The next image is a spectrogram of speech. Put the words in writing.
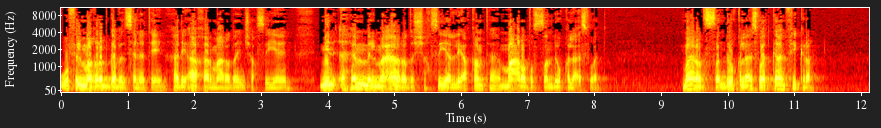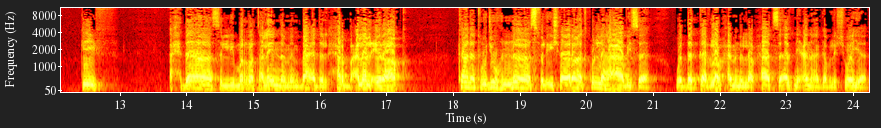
وفي المغرب قبل سنتين. هذه آخر معرضين شخصيين. من أهم المعارض الشخصية اللي أقمتها معرض الصندوق الأسود. معرض الصندوق الأسود كان فكرة. كيف أحداث اللي مرت علينا من بعد الحرب على العراق كانت وجوه الناس في الإشارات كلها عابسة. وأتذكر لوحة من اللوحات سألتني عنها قبل شوية.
